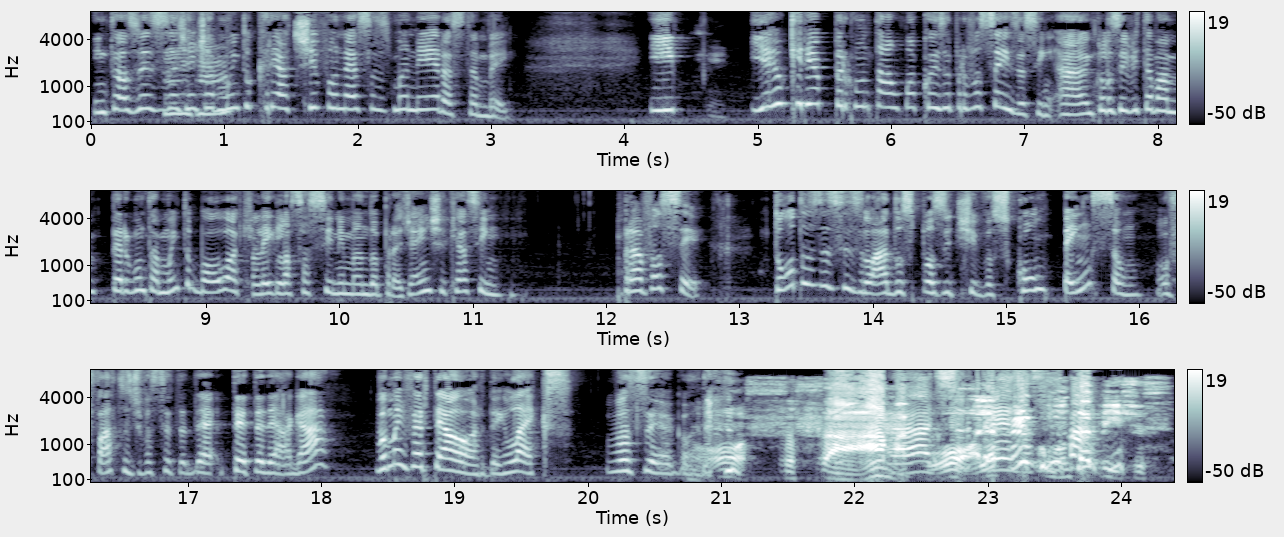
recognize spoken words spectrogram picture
Então, às vezes, a gente é uhum. muito criativo nessas maneiras também. E, e aí eu queria perguntar uma coisa para vocês, assim. Uh, inclusive, tem uma pergunta muito boa que a Leila Sassini mandou pra gente, que é assim, para você, todos esses lados positivos compensam o fato de você ter TDAH? Vamos inverter a ordem, Lex. Você agora. Nossa, ah, mas ah, olha a pergunta, bichos.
